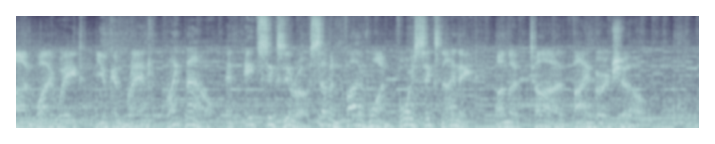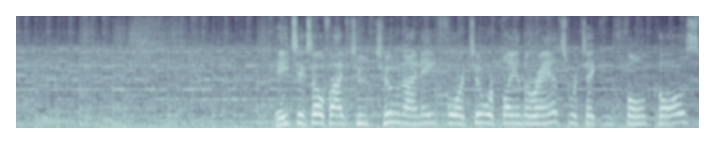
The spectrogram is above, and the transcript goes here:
On, why wait? You can rant right now at 860-751-4698 on the Todd Feinberg Show. 860-522-9842. We're playing the rants. We're taking phone calls.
